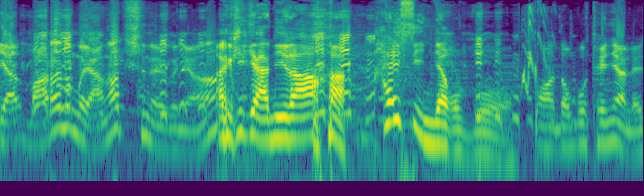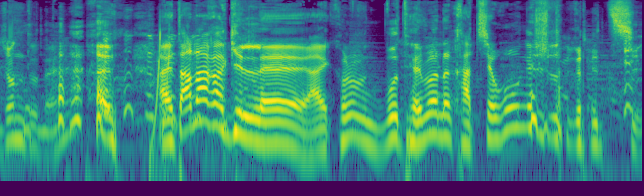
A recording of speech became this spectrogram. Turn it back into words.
야, 말하는 거 양아치네 그냥 아 그게 아니라 할 수 있냐고 뭐. 와 너 뭐 되냐 legend네 아니 따라가길래. 아니 그럼 뭐 되면은 같이 호응해 주려 그랬지.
